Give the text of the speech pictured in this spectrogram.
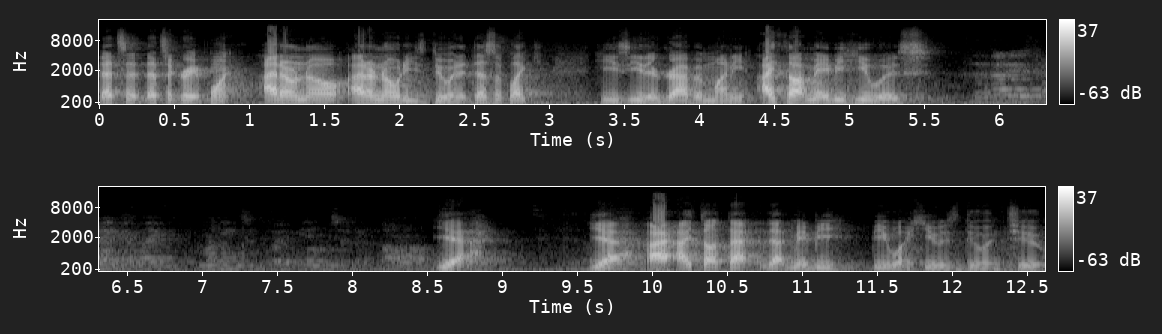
that's a that's a great point. I don't know. I don't know what he's doing. It does look like he's either grabbing money. I thought maybe he was. I thought he was trying to get like money to put into the phone. Yeah, yeah. I, I thought that that maybe be what he was doing too.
